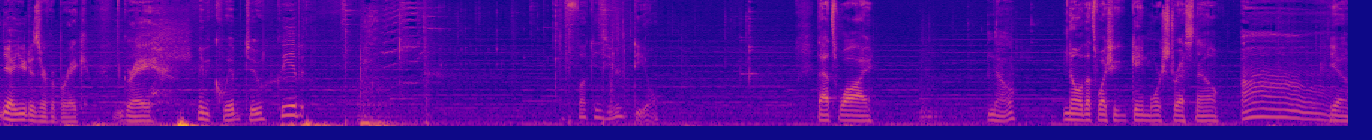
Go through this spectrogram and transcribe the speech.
Yeah, you deserve a break. Gray. Maybe Quib too. Quib. Fuck is your deal? That's why. No. No, that's why she gained more stress now. Oh. Yeah.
